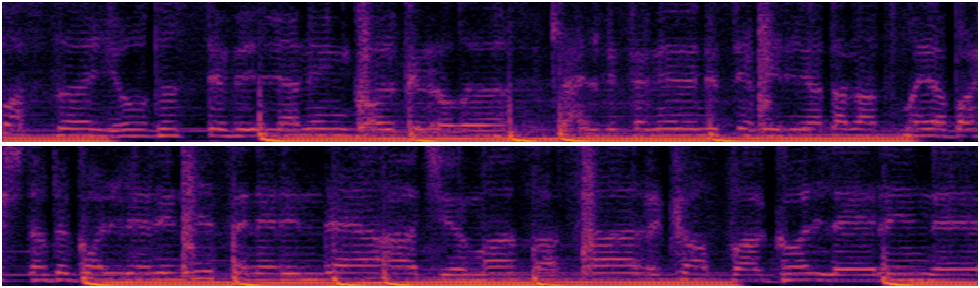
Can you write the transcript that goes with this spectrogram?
faslı Yıldız Sevilla'nın gol kralı. Geldi Fener'ini Sevilla'dan atmaya başladı gollerini. Fener'inde acımaz atar kafa gollerini.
